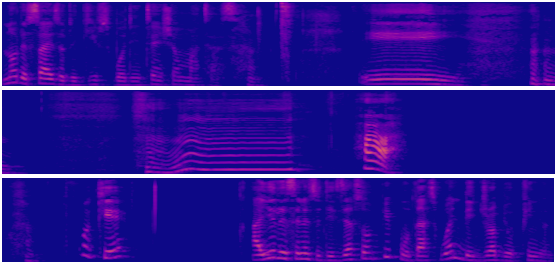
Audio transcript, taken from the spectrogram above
Not the size of the gifts, but the intention matters. hey. Hmm. ha. Hmm. okay. Are you listening to this? There are some people that when they drop the opinion,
